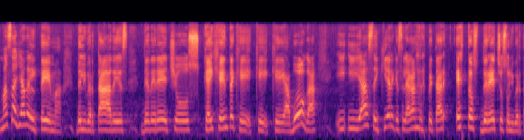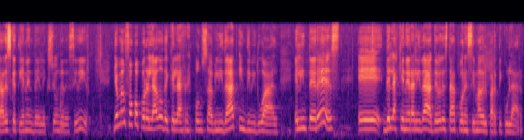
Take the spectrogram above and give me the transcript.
Más allá del tema de libertades, de derechos, que hay gente que, que, aboga y, hace y quiere que se le hagan respetar estos derechos o libertades que tienen de elección de decidir. Yo me enfoco por el lado de que la responsabilidad individual, el interés eh, de la generalidad debe de estar por encima del particular.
